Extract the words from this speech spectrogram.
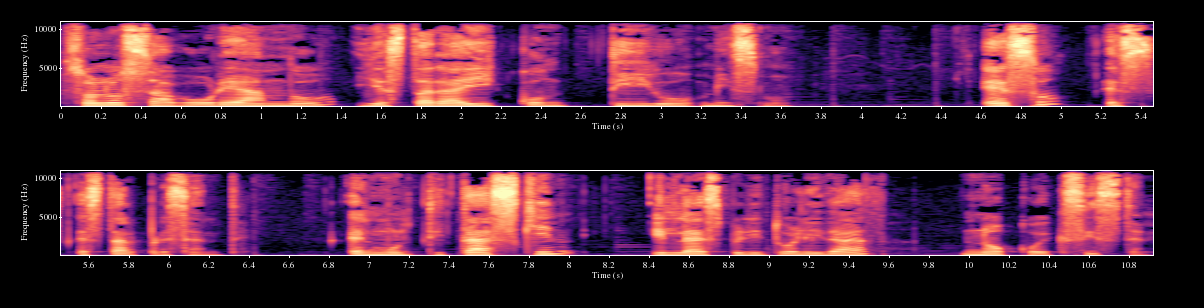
solo saboreando y estar ahí contigo mismo. Eso es estar presente. El multitasking y la espiritualidad no coexisten.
